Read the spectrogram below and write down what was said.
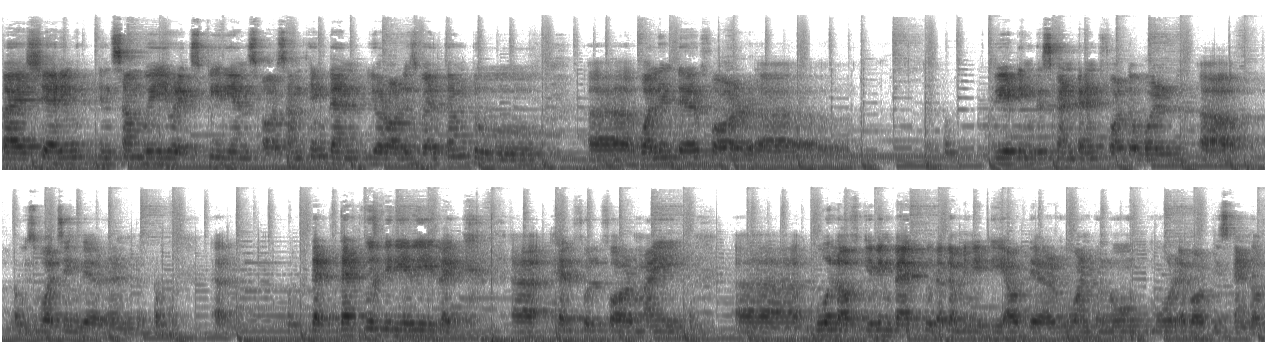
by sharing in some way your experience or something, then you're always welcome to uh, volunteer for uh, creating this content for the world uh, who's watching there and uh, that that will be really like uh, helpful for my uh, goal of giving back to the community out there who want to know more about this kind of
